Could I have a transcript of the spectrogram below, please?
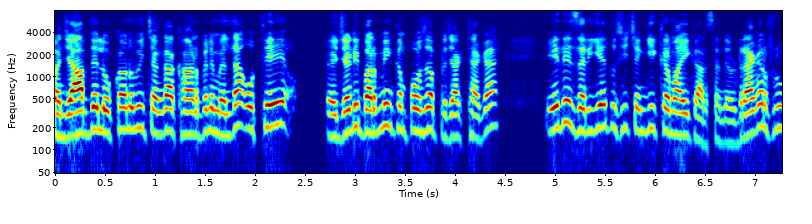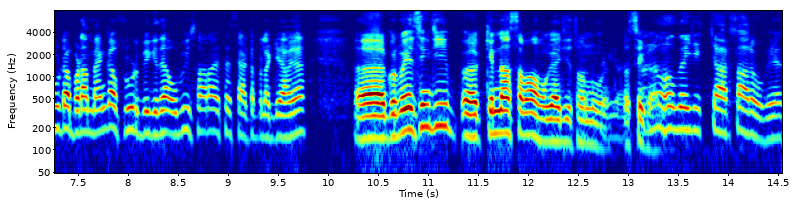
ਪੰਜਾਬ ਦੇ ਲੋਕਾਂ ਨੂੰ ਵੀ ਚੰਗਾ ਖਾਣ ਪੀਣ ਮਿਲਦਾ। ਉੱਥੇ ਜਿਹੜੀ ਬਰਮਿੰਗ ਕੰਪੋਸਟ ਦਾ ਪ੍ਰੋਜੈਕਟ ਹੈਗਾ ਇਹਦੇ ਜ਼ਰੀਏ ਤੁਸੀਂ ਚੰਗੀ ਕਮਾਈ ਕਰ ਸਕਦੇ ਹੋ। ਡਰੈਗਨ ਫਰੂਟ ਆ ਬੜਾ ਮਹਿੰਗਾ ਫਰੂਟ ਵਿਕਦਾ ਉਹ ਵੀ ਸਾਰਾ ਇੱਥੇ ਸੈਟਅਪ ਲੱਗਿਆ ਹੋਇਆ। ਗੁਰਮੇਲ ਸਿੰਘ ਜੀ ਕਿੰਨਾ ਸਮਾਂ ਹੋ ਗਿਆ ਜੀ ਤੁਹਾਨੂੰ? ਅਸੀਂ ਸਾਨੂੰ ਹੋ ਗਏ ਜੀ 4 ਸਾਲ ਹੋ ਗਏ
